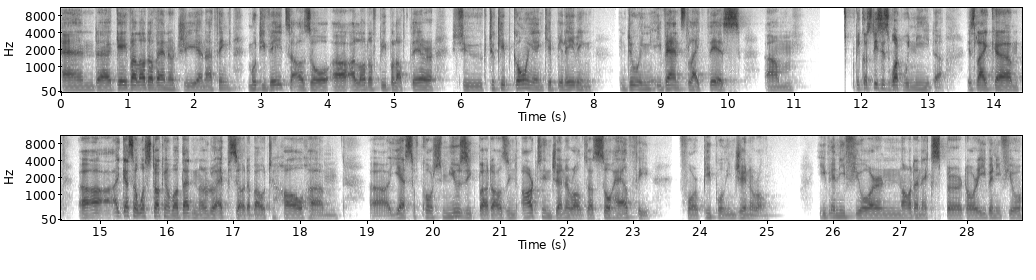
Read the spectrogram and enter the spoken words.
and uh, gave a lot of energy and i think motivates also uh, a lot of people out there to to keep going and keep believing in doing events like this um, because this is what we need. It's like um, uh, i guess i was talking about that in another episode about how um, uh, yes of course music but also in art in general are so healthy for people in general even if you are not an expert or even if you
